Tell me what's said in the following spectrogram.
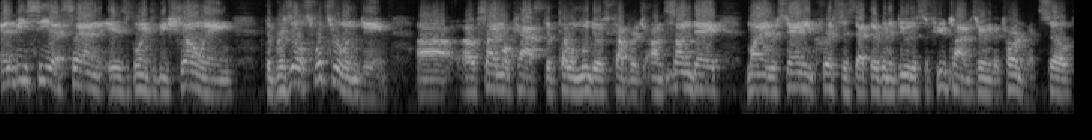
NBCSN is going to be showing the Brazil Switzerland game. Uh, a simulcast of Telemundo's coverage on Sunday. My understanding, Chris, is that they're going to do this a few times during the tournament. So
